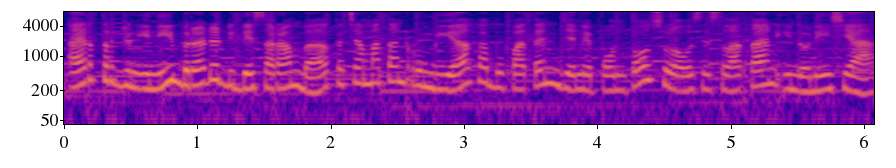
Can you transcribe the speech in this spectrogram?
Air terjun ini berada di Desa Ramba, Kecamatan Rumbia, Kabupaten Jeneponto, Sulawesi Selatan, Indonesia.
